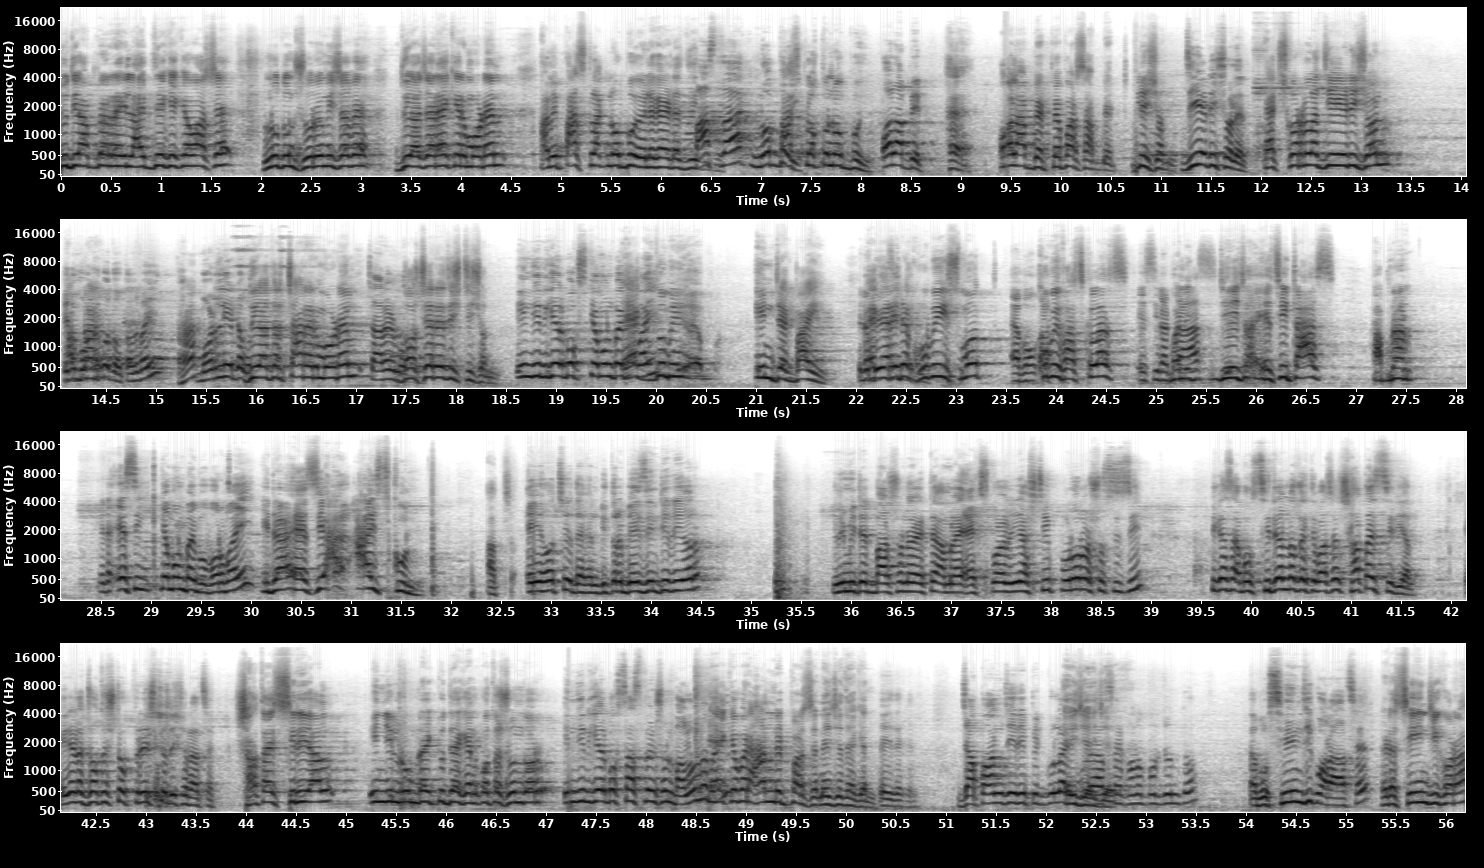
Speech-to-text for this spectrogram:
যদি আপনার এই লাইভ দেখে কেউ আসে নতুন শোরুম হিসাবে দুই হাজার একের মডেল আমি পাঁচ লাখ নব্বই হলে গাড়িটা দিই পাঁচ লাখ নব্বই? পাঁচ লক্ষ নব্বই। অল আপডেট হ্যাঁ। All update papers update edition G এডিশনের X Corolla G addition এটা মডেল কত তাহলে ভাই? হ্যাঁ? এটা রেজিস্ট্রেশন ইঞ্জিন গিয়ার বক্স কেমন ভাই ভাই? একদমই ইনটেক ভাই। এটা। খুবই স্মুথ এবং খুবই ফার্স্ট ক্লাস যে এসি টাচ আপনার এটা এসি কেমন পাইবো বড় ভাই? এটা এসি স্কুল আচ্ছা এই হচ্ছে দেখেন ভিতরে বেজ ইন্টেরিয়র লিমিটেড ভার্সনের একটা আমরা এক্স করে নিয়ে আসছি পনেরোশো সিসি ঠিক আছে? এবং সিরিয়ালটাও দেখতে পাচ্ছেন সাতাইশ সিরিয়াল এটা যথেষ্ট ফ্রেশ কন্ডিশন আছে। সাতাইশ সিরিয়াল ইঞ্জিন রুমটা একটু দেখেন কত সুন্দর। ইঞ্জিন গিয়ার বক্স সাসপেনশন ভালো না একেবারে হান্ড্রেড পার্সেন্ট এই যে দেখেন। এই দেখেন। জাপান যে রিপিটগুলো এই যে, এখনও পর্যন্ত। এবং সিএনজি করা আছে। এটা সিএনজি করা।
